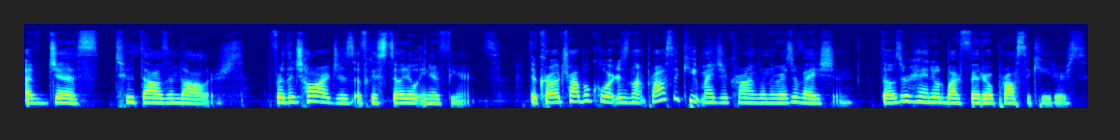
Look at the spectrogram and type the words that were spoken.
of just $2,000 for the charges of custodial interference. The Crow Tribal Court does not prosecute major crimes on the reservation. Those are handled by federal prosecutors.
